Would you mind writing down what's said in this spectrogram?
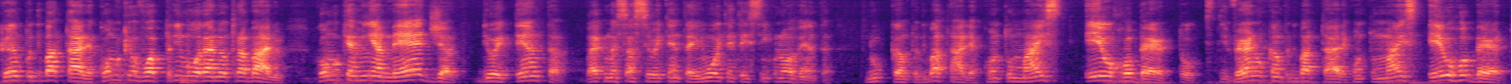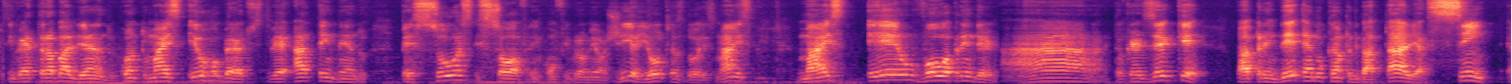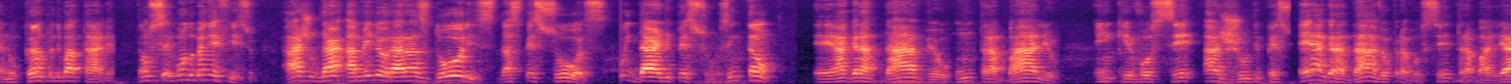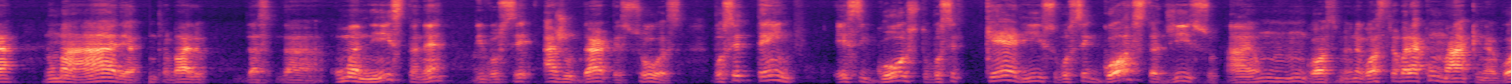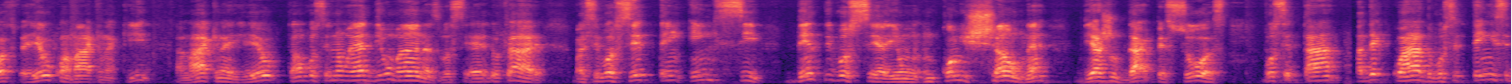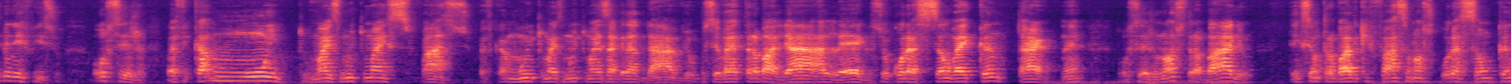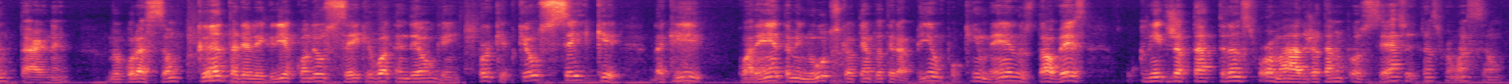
campo de batalha. Como que eu vou aprimorar meu trabalho? Como que a minha média de 80 vai começar a ser 81, 85, 90? No campo de batalha. Quanto mais eu, Roberto, estiver no campo de batalha, quanto mais eu, Roberto, estiver trabalhando, quanto mais eu, Roberto, estiver atendendo pessoas que sofrem com fibromialgia e outras dores mais, mais eu vou aprender. Ah, então quer dizer que aprender é no campo de batalha? Sim, é no campo de batalha. Então, segundo benefício, ajudar a melhorar as dores das pessoas, cuidar de pessoas. Então, é agradável um trabalho em que você ajude pessoas. É agradável para você trabalhar numa área, um trabalho da, da humanista, né? De você ajudar pessoas. Você tem esse gosto, você quer isso, você gosta disso. Ah, eu não, não gosto, meu negócio é trabalhar com máquina. Eu gosto, eu com a máquina aqui, a máquina e eu, então você não é de humanas, você é de outra área. Mas se você tem em si dentro de você aí um, um comichão, né, de ajudar pessoas, você está adequado, você tem esse benefício. Ou seja, vai ficar muito, mais, muito mais fácil, vai ficar muito, mais, muito mais agradável. Você vai trabalhar alegre, seu coração vai cantar, né? Ou seja, o nosso trabalho tem que ser um trabalho que faça o nosso coração cantar, né? Meu coração canta de alegria quando eu sei que eu vou atender alguém. Por quê? Porque eu sei que daqui 40 minutos, que é o tempo da terapia, um pouquinho menos, talvez, o cliente já está transformado, já está no processo de transformação.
